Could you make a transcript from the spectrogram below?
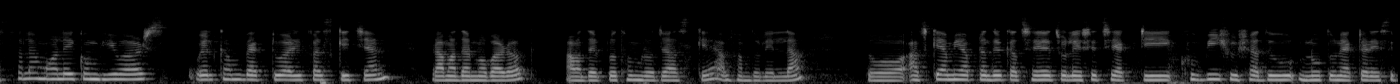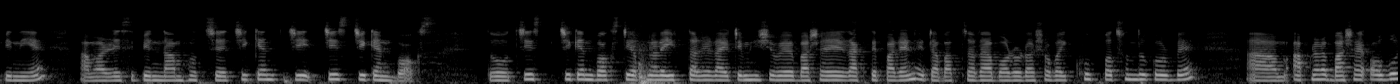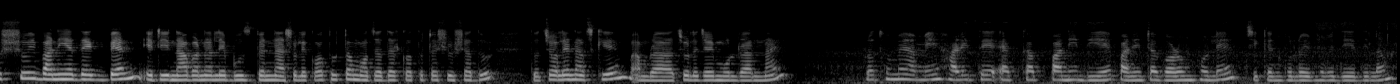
আসসালামু আলাইকুম viewers, welcome back to Arifa's kitchen, Ramadan Mubarak, আমাদের প্রথম রোজা আজকে, আলহামদুলিল্লাহ। তো আজকে আমি আপনাদের কাছে চলে এসেছি একটি খুবই সুস্বাদু নতুন একটা রেসিপি নিয়ে। আমার রেসিপির নাম হচ্ছে চিকেন চিজ চিকেন বক্স। তো চিজ চিকেন বক্সটি আপনারা ইফতারের আইটেম হিসেবে বাসায় রাখতে পারেন, এটা বাচ্চারা, বড়রা সবাই খুব পছন্দ করবে। আপনারা বাসায় অবশ্যই বানিয়ে দেখবেন। এটি না বানালে বুঝবেন না আসলে কতটা মজাদার, কতটা সুস্বাদুর। তো চলেন আজকে আমরা চলে যাই মূল রান্নায়। প্রথমে আমি হাঁড়িতে এক কাপ পানি দিয়ে পানিটা গরম হলে চিকেনগুলো এইভাবে দিয়ে দিলাম।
